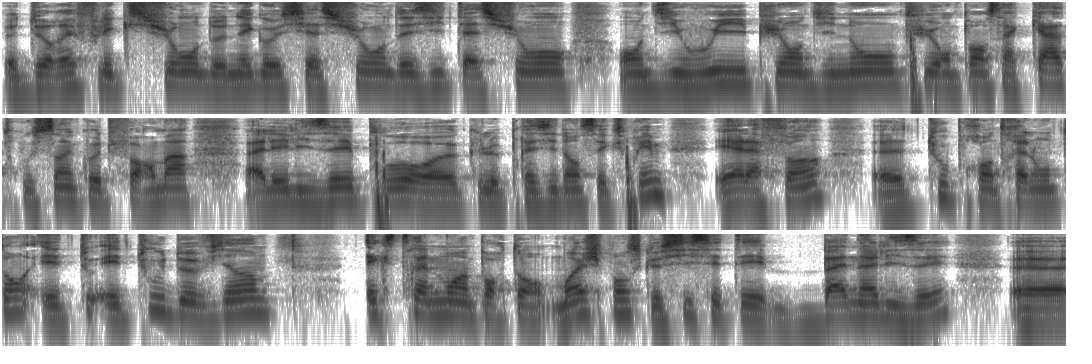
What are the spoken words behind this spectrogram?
de réflexion, de négociation, d'hésitation. On dit oui, puis on dit non, puis on pense à quatre ou cinq autres formats à l'Élysée pour que le président s'exprime. Et à la fin, tout prend très longtemps et et tout devient extrêmement important. Moi, je pense que si c'était banalisé, euh,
